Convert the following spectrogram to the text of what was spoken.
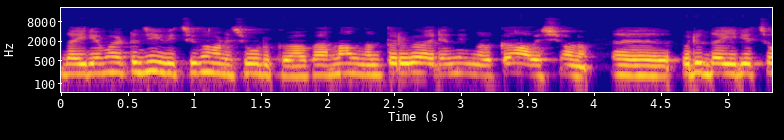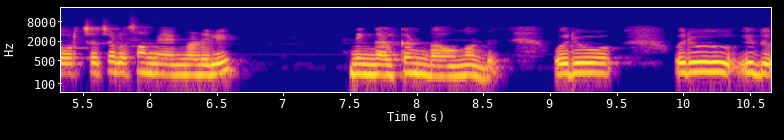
ധൈര്യമായിട്ട് ജീവിച്ച് കാണിച്ചു കൊടുക്കുക. കാരണം അങ്ങനത്തെ ഒരു കാര്യം നിങ്ങൾക്ക് ആവശ്യമാണ്. ഒരു ധൈര്യച്ചോർച്ച ചില സമയങ്ങളിൽ നിങ്ങൾക്ക് ഉണ്ടാവുന്നുണ്ട്. ഒരു ഒരു ഇത്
